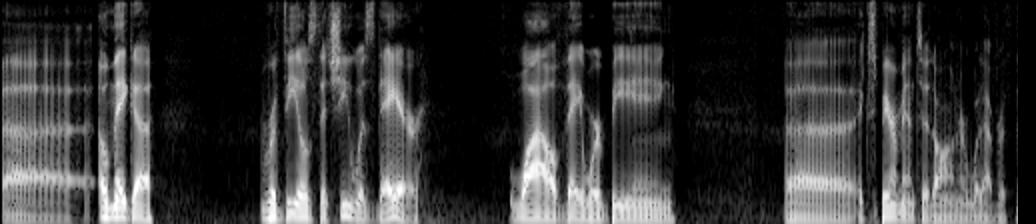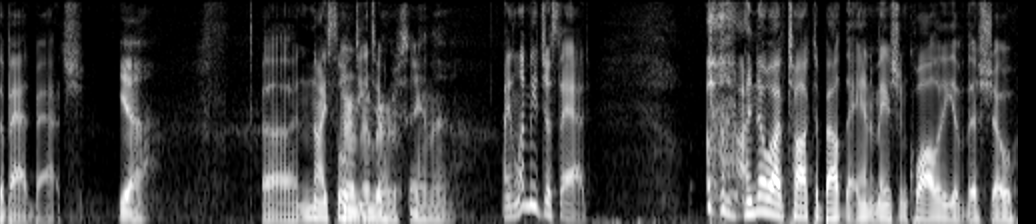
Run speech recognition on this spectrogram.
uh, Omega reveals that she was there while they were being uh, experimented on or whatever, the Bad Batch. Yeah. Uh, nice I little remember detail. her saying that. And let me just add I know I've talked about the animation quality of this show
